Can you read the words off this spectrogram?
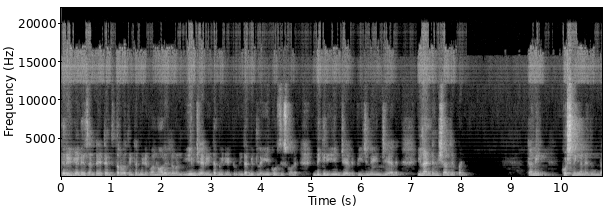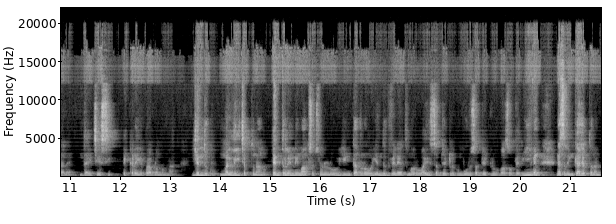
కెరీర్ గైడెన్స్ అంటే టెన్త్ తర్వాత ఇంటర్మీడియట్ వాళ్ళ నాలెడ్జ్ లెవెల్ ఏం చేయాలి? ఇంటర్మీడియట్ ఇంటర్మీడియట్లో ఏ కోర్స్ తీసుకోవాలి? డిగ్రీ ఏం చేయాలి? పీజీలో ఏం చేయాలి? ఇలాంటి విషయాలు చెప్పండి. కానీ క్వశ్చనింగ్ అనేది ఉండాలి. దయచేసి ఎక్కడ ఏ ప్రాబ్లం ఉన్నా ఎందుకు మళ్ళీ చెప్తున్నాను. టెన్త్లో ఎన్ని మార్క్స్ వచ్చిన వాళ్ళు ఇంటర్లో ఎందుకు ఫెయిల్ అవుతున్నారు? ఐదు సబ్జెక్టులకు మూడు సబ్జెక్టులు పాస్ అవుతారు. ఈవెన్ నేను అసలు ఇంకా చెప్తున్నాను.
